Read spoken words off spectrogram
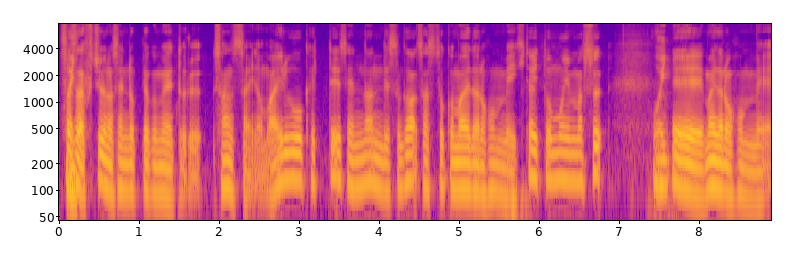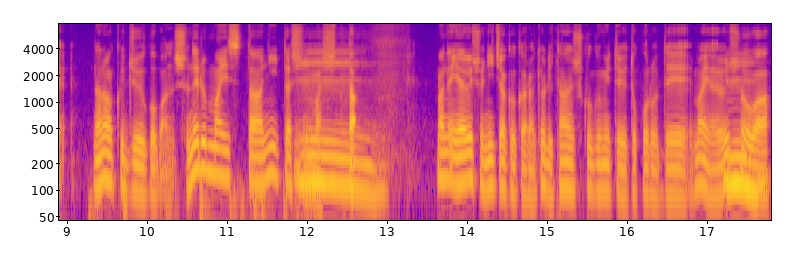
さあさあ府中の 1600m3 歳のマイル王決定戦なんですが早速前田の本命いきたいと思いますえー前田の本命7枠15番シュネルマイスターにいたしました。まあね弥生賞2着から距離短縮組というところでまあ弥生賞は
